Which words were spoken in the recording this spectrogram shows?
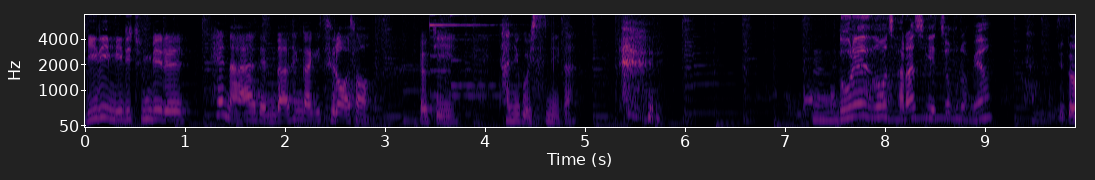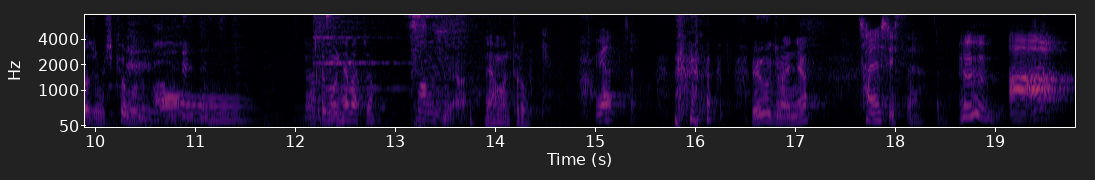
미리 미리 준비를 해놔야 된다 생각이 들어서 여기 다니고 있습니다. 노래도 잘하시겠죠, 그러면? 이따가 좀 시켜보는 거. 연습은 해봤죠? 그럼요. 네, 한번 들어볼게요. 외웠죠. 외우기만요? 잘할 수 있어요. 아, 아.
